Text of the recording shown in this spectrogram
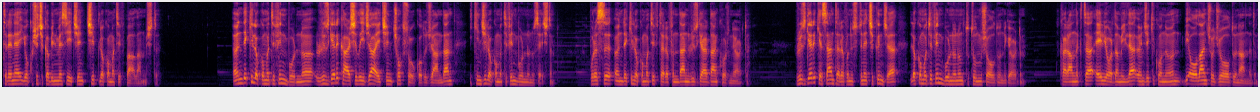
Trene yokuşu çıkabilmesi için çift lokomotif bağlanmıştı. Öndeki lokomotifin burnu rüzgarı karşılayacağı için çok soğuk olacağından ikinci lokomotifin burnunu seçtim. Burası öndeki lokomotif tarafından rüzgardan korunuyordu. Rüzgarı kesen tarafın üstüne çıkınca lokomotifin burnunun tutulmuş olduğunu gördüm. Karanlıkta el yordamıyla önceki konuğun bir oğlan çocuğu olduğunu anladım.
